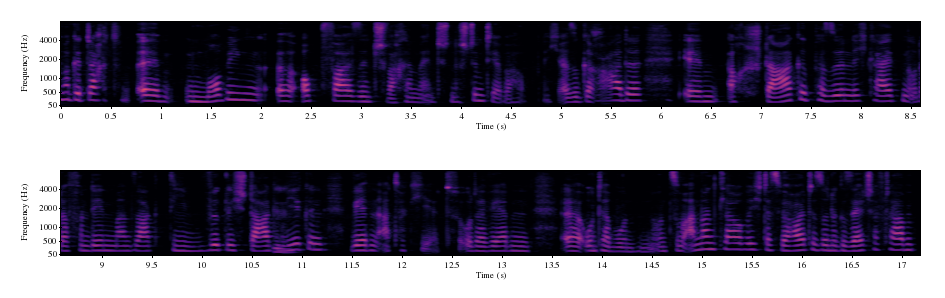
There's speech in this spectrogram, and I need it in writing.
Früher immer gedacht, äh, Mobbing-Opfer sind schwache Menschen. Das stimmt ja überhaupt nicht. Also gerade ähm, auch starke Persönlichkeiten oder von denen man sagt, die wirklich stark mhm. wirken, werden attackiert oder werden äh, unterbunden. Und zum anderen glaube ich, dass wir heute so eine Gesellschaft haben,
